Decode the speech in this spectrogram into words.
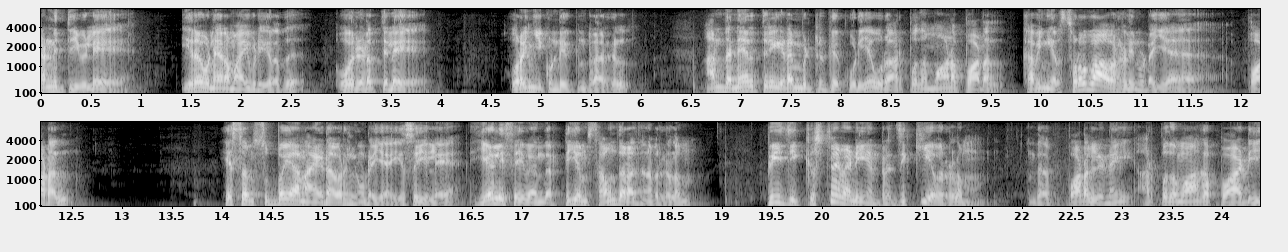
கன்னித்தீவிலே இரவு நேரமாகிவிடுகிறது ஓரிடத்திலே உறங்கிக் கொண்டிருக்கின்றார்கள். அந்த நேரத்திலே இடம்பெற்றிருக்கக்கூடிய ஒரு அற்புதமான பாடல் கவிஞர் சுரதா அவர்களினுடைய பாடல் எஸ். எம். சுப்பையா நாயுடு அவர்களினுடைய இசையிலே ஏழிசை வேந்தர் டி. எம். சவுந்தரராஜன் அவர்களும் பிஜி கிருஷ்ணவேணி என்ற ஜிக்கி அவர்களும் அந்த பாடலினை அற்புதமாக பாடி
